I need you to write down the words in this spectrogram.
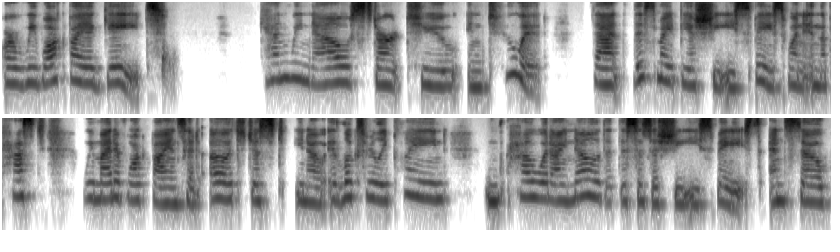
or we walk by a gate can we now start to intuit that this might be a Shi'i space when in the past we might have walked by and said, oh, it's just, you know, it looks really plain. How would I know that this is a Shi'i space? And so,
